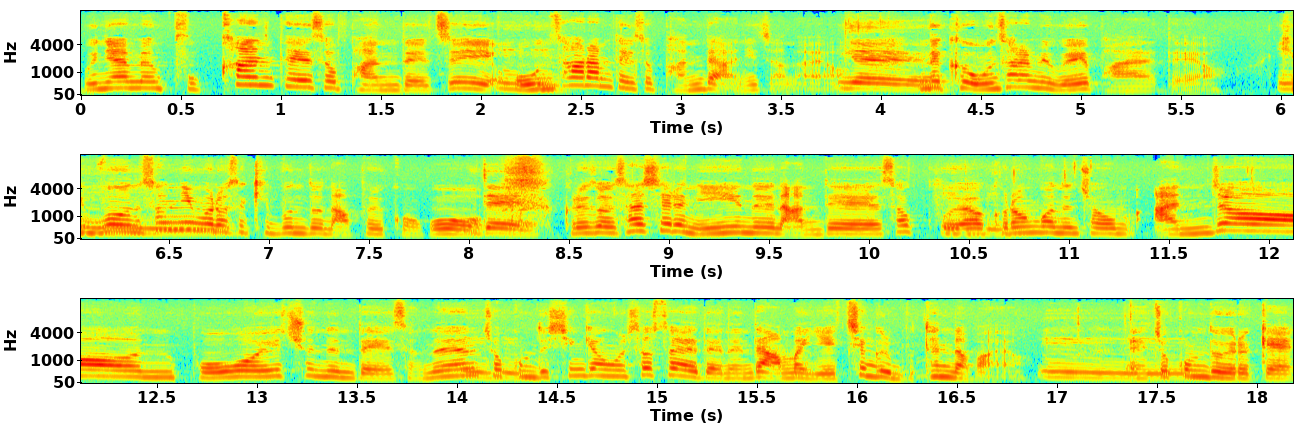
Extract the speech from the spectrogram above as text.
왜냐하면 북한테서 반대지 음. 온 사람한테서 반대 아니잖아요. 네. 근데 그 온 사람이 왜 봐야 돼요? 기분 음. 손님으로서 기분도 나쁠 거고 네. 그래서 사실은 이의는 안 됐었고요. 음. 그런 거는 좀 안전 보호해 주는 데에서는 음. 조금 더 신경을 썼어야 되는데 아마 예측을 못했나 봐요. 음. 네, 조금 더 이렇게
